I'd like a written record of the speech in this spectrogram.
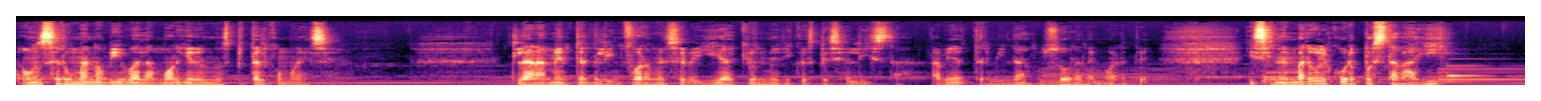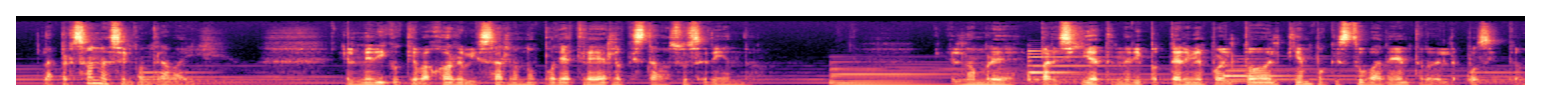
a un ser humano vivo a la morgue de un hospital como ese. Claramente en el informe se veía que un médico especialista había determinado su hora de muerte y sin embargo el cuerpo estaba ahí. La persona se encontraba ahí. El médico que bajó a revisarlo no podía creer lo que estaba sucediendo. El hombre parecía tener hipotermia por el todo el tiempo que estuvo adentro del depósito.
